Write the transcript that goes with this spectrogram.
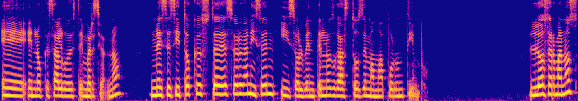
eh, en lo que salgo de esta inversión, ¿no? necesito que ustedes se organicen y solventen los gastos de mamá por un tiempo. Los hermanos,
